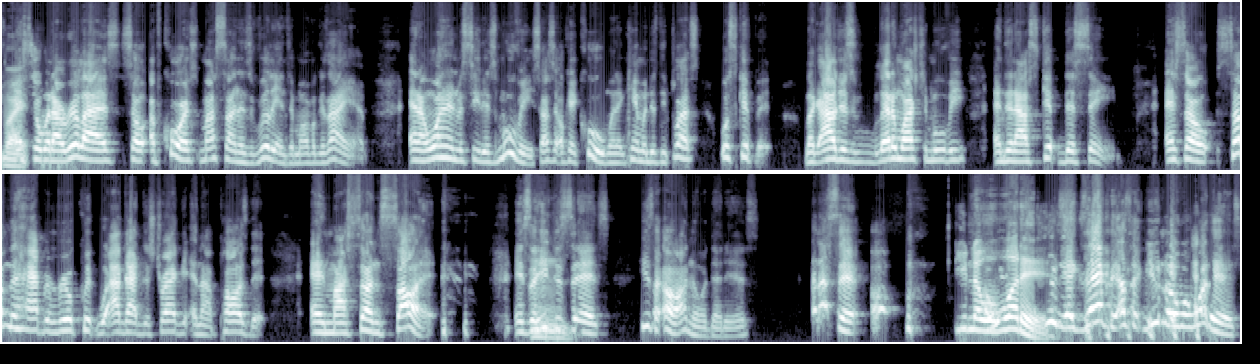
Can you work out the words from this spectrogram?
right. And so what I realized, so of course my son is really into Marvel because I am, and I want him to see this movie. So I said, okay, cool. When it came on Disney Plus, we'll skip it. Like I'll just let him watch the movie, and then I'll skip this scene. And so something happened real quick where I got distracted and I paused it, and my son saw it, and so he just hmm. says, he's like, oh, I know what that is, and I said, oh, you know what? Oh, what is? you, exactly. I was like, you know what what is?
